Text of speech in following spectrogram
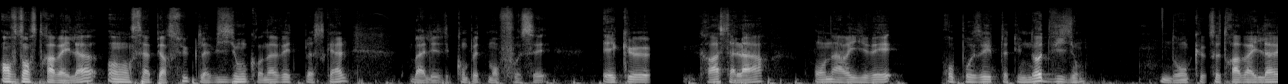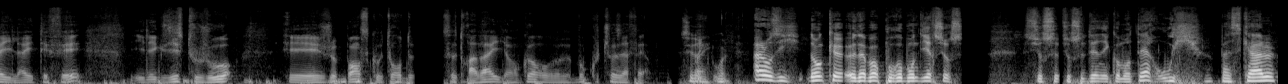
en faisant ce travail-là, on s'est aperçu que la vision qu'on avait de Pascal, bah, elle est complètement faussée. Et que grâce à l'art, on arrivait à proposer peut-être une autre vision. Donc ce travail-là, il a été fait, il existe toujours. Et je pense qu'autour de ce travail, il y a encore euh, beaucoup de choses à faire. Ouais. Allons-y. Donc euh, d'abord pour rebondir sur ce, sur ce, sur ce dernier commentaire, oui, Pascal,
